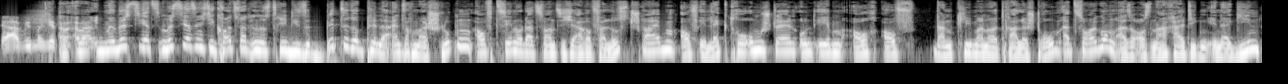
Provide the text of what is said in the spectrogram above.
Ja, wie man jetzt. Aber, aber müsste jetzt, müsste jetzt nicht die Kreuzfahrtindustrie diese bittere Pille einfach mal schlucken, auf 10 oder 20 Jahre Verlust schreiben, auf Elektro umstellen und eben auch auf dann klimaneutrale Stromerzeugung, also aus nachhaltigen Energien,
